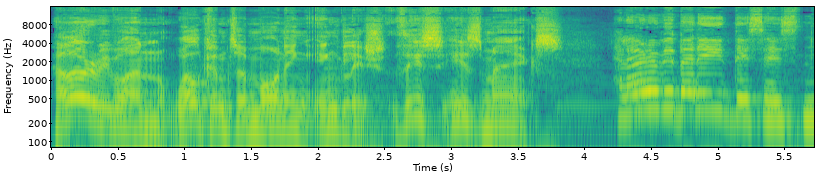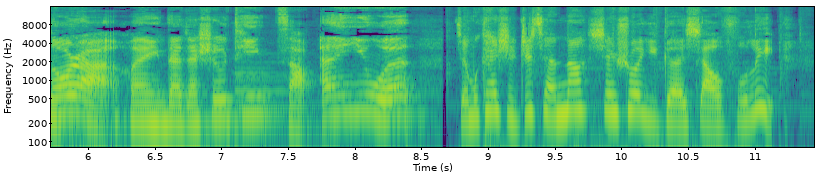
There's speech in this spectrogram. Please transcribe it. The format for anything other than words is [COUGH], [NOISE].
Hello, everyone. Welcome to Morning English. This is Max. Hello, everybody. This is Nora. 欢迎大家收听早安英文。节目开始之前呢，先说一个小福利。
